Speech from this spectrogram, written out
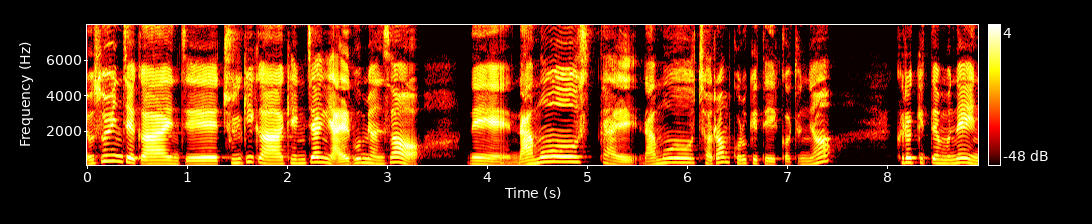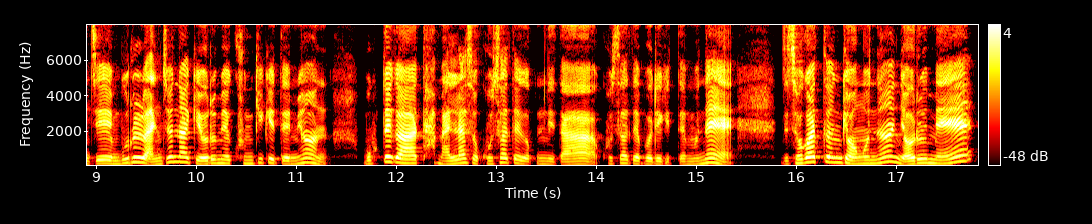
요 소인제가 이제 줄기가 굉장히 얇으면서 네, 나무 스타일, 나무처럼 그렇게 돼 있거든요. 그렇기 때문에 이제 물을 완전하게 여름에 굶기게 되면 목대가 다 말라서 고사됩니다. 고사돼 버리기 때문에 이제 저 같은 경우는 여름에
